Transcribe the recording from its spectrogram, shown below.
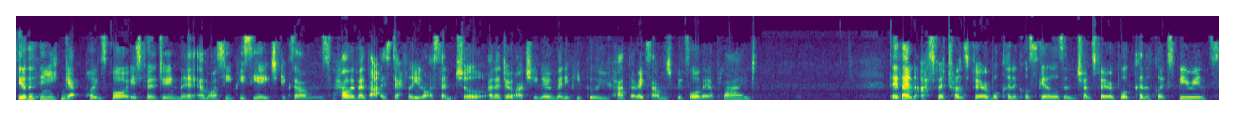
The other thing you can get points for is for doing the MRC PCH exams. However, that is definitely not essential, and I don't actually know many people who had their exams before they applied. They then ask for transferable clinical skills and transferable clinical experience.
